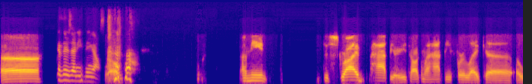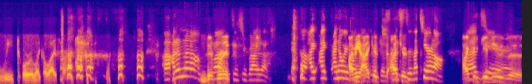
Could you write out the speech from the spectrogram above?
uh, If there's anything else. Well, I mean, describe happy. Are you talking about happy for like uh, a week or like a lifetime? uh, I don't know. Different- ahead, since you brought it up. I, I I know where you're I mean, I could I Let's, could- let's hear it all. I could Let's give hear you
